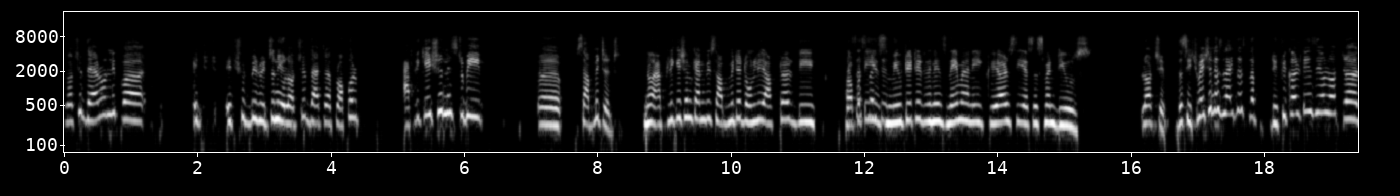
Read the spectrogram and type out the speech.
lordship there only uh, it it should be written your lordship that a proper application is to be uh, submitted No, application can be submitted only after the property Assessment is is- mutated in his name and he clears the assessment dues. Lordship. The situation is like this. The difficulty is your lord uh,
